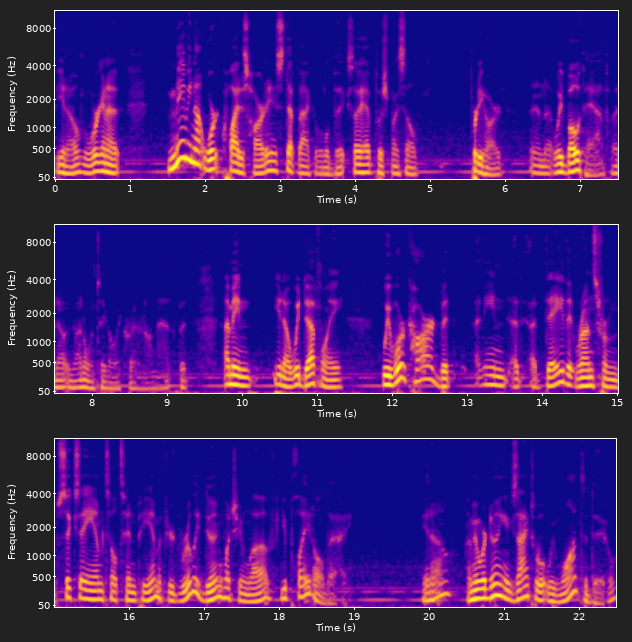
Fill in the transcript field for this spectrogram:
you know, we're going to maybe not work quite as hard. I need to step back a little bit because I have pushed myself pretty hard. And uh, we both have. I don't, I don't want to take all the credit on that. But, I mean, you know, we definitely, we work hard, but I mean, a, a, day that runs from 6 a.m. till 10 p.m., if you're really doing what you love, you played all day. You know? I mean, we're doing exactly what we want to do.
